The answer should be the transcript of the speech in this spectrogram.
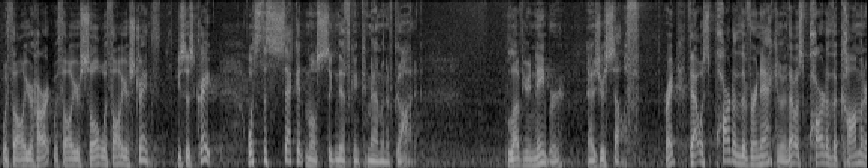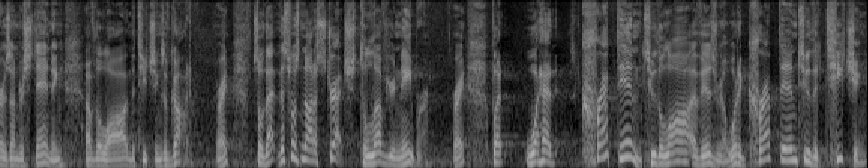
with all your heart, with all your soul, with all your strength. He says, Great. What's the second most significant commandment of God? Love your neighbor as yourself. Right? That was part of the vernacular. That was part of the commoner's understanding of the law and the teachings of God. Right? So that this was not a stretch to love your neighbor. Right? But what had crept into the law of Israel, what had crept into the teaching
